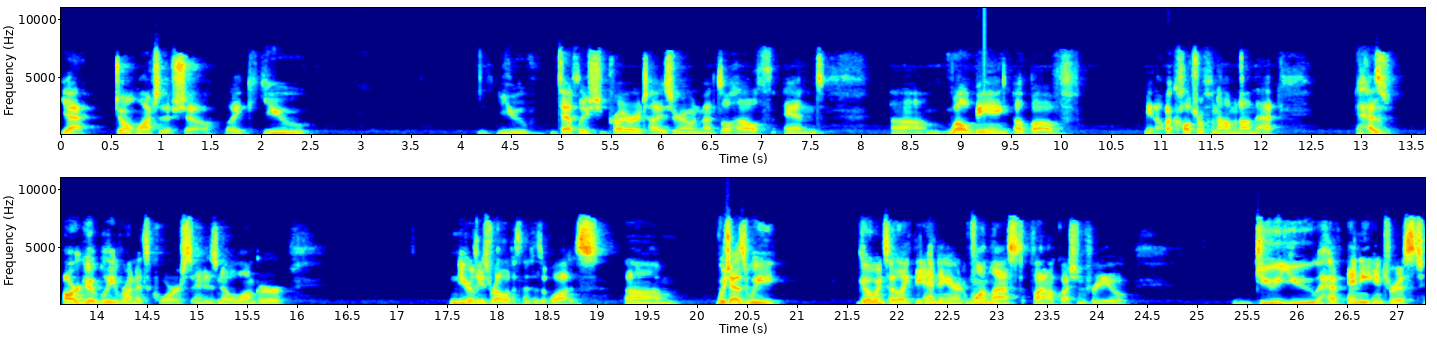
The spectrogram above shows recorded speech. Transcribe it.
yeah don't watch this show. Like you you definitely should prioritize your own mental health and um, well-being above, you know, a cultural phenomenon that has arguably run its course and is no longer nearly as relevant as it was. Um, which, as we go into like the ending, Aaron, one last final question for you. Do you have any interest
